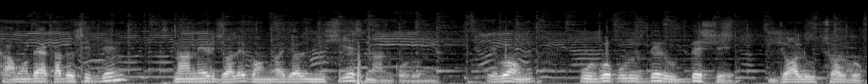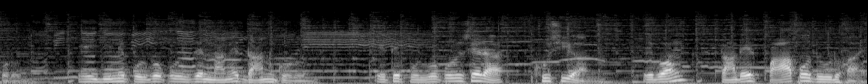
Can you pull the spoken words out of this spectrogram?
কামদা একাদশীর দিন স্নানের জলে গঙ্গা জল মিশিয়ে স্নান করুন এবং পূর্বপুরুষদের উদ্দেশ্যে জল উৎসর্গ করুন। এই দিনে পূর্বপুরুষদের নামে দান করুন। এতে পূর্বপুরুষেরা খুশি হন এবং তাদের পাপও দূর হয়।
